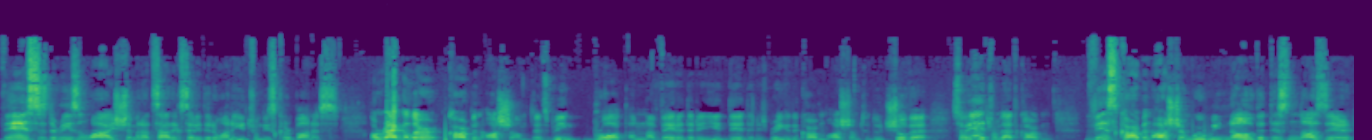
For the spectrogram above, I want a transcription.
This is the reason why Shimon HaTzadik said he didn't want to eat from these karbanis. A regular korban asham that's being brought on an aveda that a yid did, and he's bringing the korban asham to do tshuva, so he ate from that korban. This korban asham, where we know that this nazir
